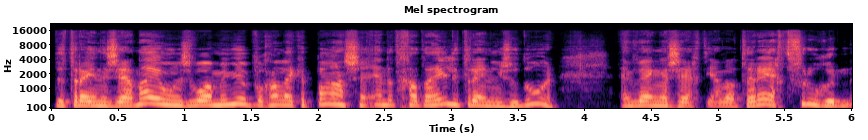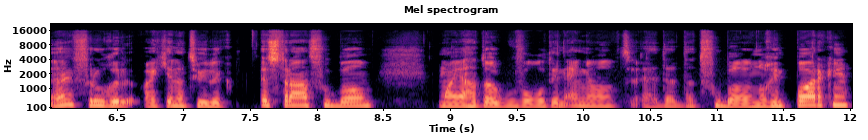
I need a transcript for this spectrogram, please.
De trainer zegt, nou jongens, warming up, we gaan lekker pasen. En dat gaat de hele training zo door. En Wenger zegt, ja wel terecht. Vroeger, hè, vroeger had je natuurlijk het straatvoetbal. Maar je had ook bijvoorbeeld in Engeland eh, dat, dat voetballen nog in parken.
